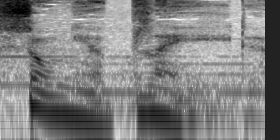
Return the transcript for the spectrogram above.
Sonya Blade.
